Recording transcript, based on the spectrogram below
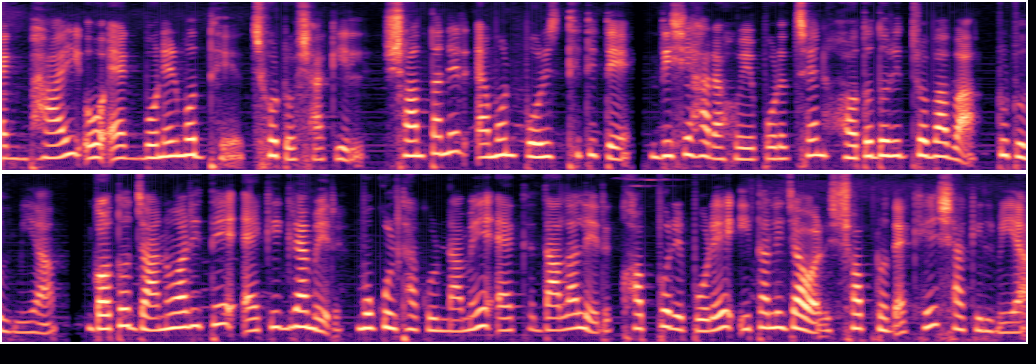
এক ভাই ও এক বোনের মধ্যে ছোট শাকিল। সন্তানের এমন পরিস্থিতিতে দিশেহারা হয়ে পড়েছেন হতদরিদ্র বাবা টুটুল মিয়া। গত জানুয়ারিতে একই গ্রামের মুকুল ঠাকুর নামে এক দালালের খপ্পরে পড়ে ইতালি যাওয়ার স্বপ্ন দেখে শাকিল মিয়া।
